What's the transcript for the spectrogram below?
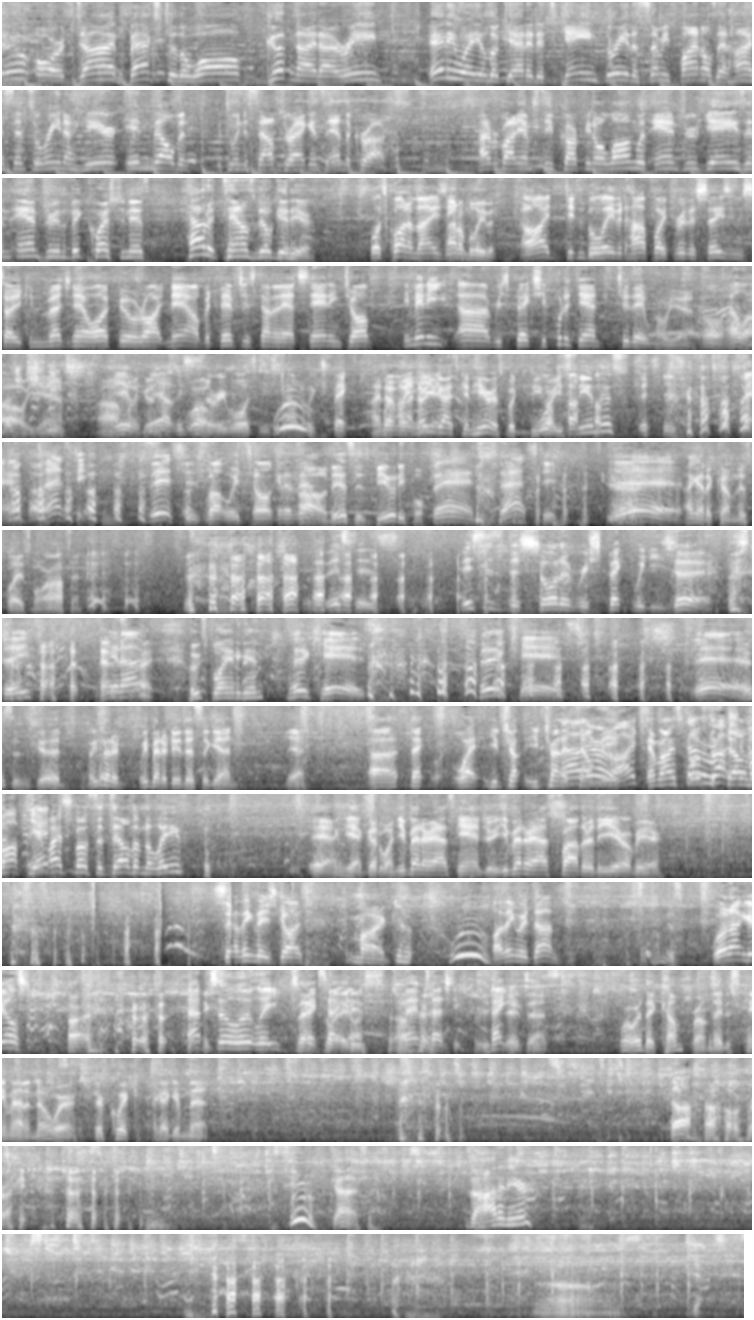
Do or die, backs to the wall. Good night, Irene. Any way you look at it, it's game three of the semifinals at Hisense Arena here in Melbourne between the South Dragons and the Crocs. Hi, everybody. I'm Steve Carfino along with Andrew Gaze. And Andrew, the big question is how did Townsville get here? Well, it's quite amazing. I don't believe it. I didn't believe it halfway through the season, so you can imagine how I feel right now. But they've just done an outstanding job. In many uh, respects, you put it down to their. Oh, yeah. Oh, hello. Oh, yeah. Oh, There my we go. This Whoa. is the rewards we Woo. start to expect. I know, I know you guys can hear us, but do you, are you seeing this? This is fantastic. this is what we're talking about. Oh, this is beautiful. Fantastic. God. yeah. I got to come this place more often. This is this is the sort of respect we deserve, Steve. That's You know? right. Who's playing again? Who cares? Who cares? Yeah. This is good. We better we better do this again. Yeah. Uh, thank, what you try, you trying to tell me? right. Am I supposed Don't to tell them them? off yet. Am I supposed to tell them to leave? yeah, yeah, good one. You better ask Andrew. You better ask Father of the Year over here. See, I think these guys. My God. Woo. I think we're done. I'm just. Well done, girls. All right. Absolutely Thanks, spectacular. ladies. Fantastic. Thank you. that. Where would they come from? They just came out of nowhere. They're quick. I gotta give them that. Ah, All right. Whew, guys. Is it hot in here? oh, yes.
